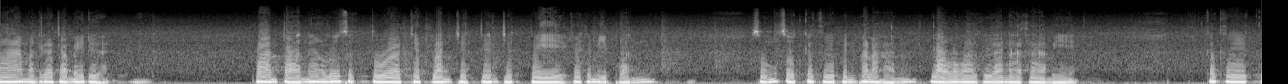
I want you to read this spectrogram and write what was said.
น้ำมันก็จะไม่เดือด ความต่อเนื่องรู้สึกตัวเจ็ดวันเจ็ดเดือนเจ็ดปีก็จะมีผล สูงสุดก็คือเป็นพระอรหันต์รองลงมาคืออนาคามี ก็คือก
